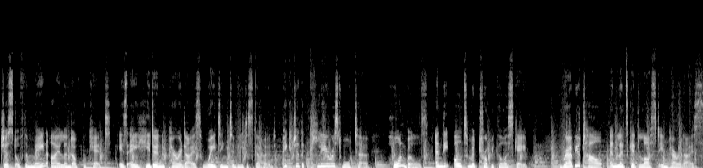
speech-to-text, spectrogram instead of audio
just off the main island of Phuket, is a hidden paradise waiting to be discovered. Picture the clearest water, hornbills, and the ultimate tropical escape. Grab your towel and let's get lost in paradise.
